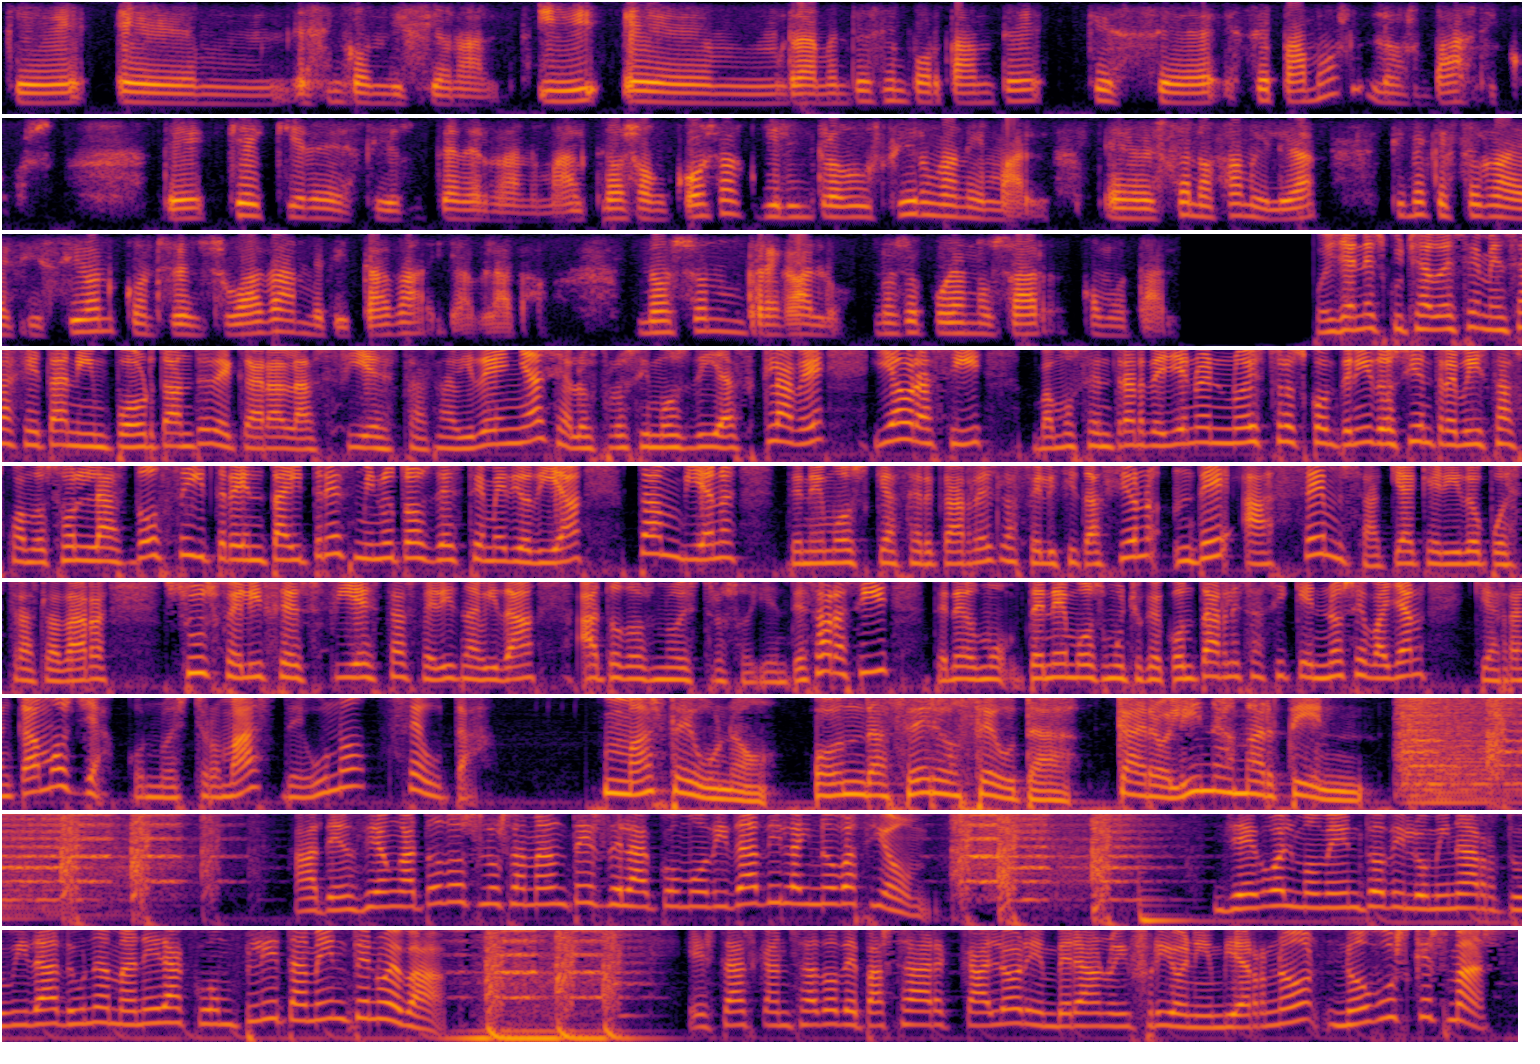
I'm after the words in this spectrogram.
que em, es incondicional. Y em, realmente es importante que sepamos los básicos de qué quiere decir tener un animal. No son cosas y el introducir un animal en el seno familiar tiene que ser una decisión consensuada, meditada y hablada. No son un regalo, no se pueden usar como tal. Pues ya han escuchado ese mensaje tan importante de cara a las fiestas navideñas y a los próximos días clave. Y ahora sí, vamos a entrar de lleno en nuestros contenidos y entrevistas cuando son las 12 y 33 minutos de este mediodía. También tenemos que acercarles la felicitación de ACEMSA, que ha querido pues trasladar sus felices fiestas, feliz Navidad a todos nuestros oyentes. Ahora sí, tenemos, tenemos mucho que contarles, así que no se vayan, que arrancamos ya con nuestro Más de Uno Ceuta. Más de Uno, Onda Cero Ceuta. Carolina Martín. Atención a todos los amantes de la comodidad y la innovación. Llegó el momento de iluminar tu vida de una manera completamente nueva. ¿Estás cansado de pasar calor en verano y frío en invierno? No busques más.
